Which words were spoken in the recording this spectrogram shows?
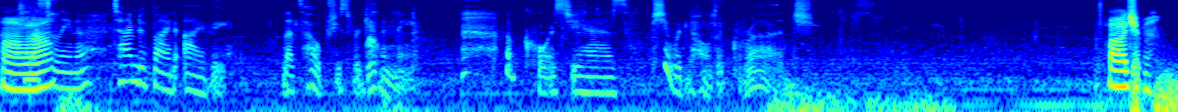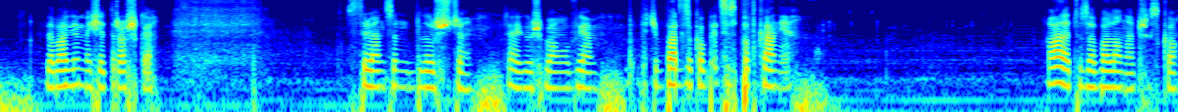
Dobra. Selena, time to find Ivy. Let's hope she's forgiven me. Of course she has. She wouldn't hold a grudge. Chodźmy. Zabawimy się troszkę. Strującym bluszczem. Tak jak już chyba mówiłem. Będzie bardzo kobiece spotkanie. Ale to zawalone wszystko.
